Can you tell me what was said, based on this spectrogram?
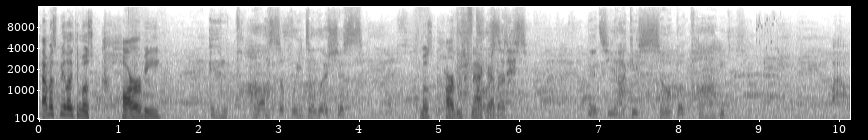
That must be like the most carby, Impossibly delicious. most carby snack ever. it is. It's yakisoba pan. Wow.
